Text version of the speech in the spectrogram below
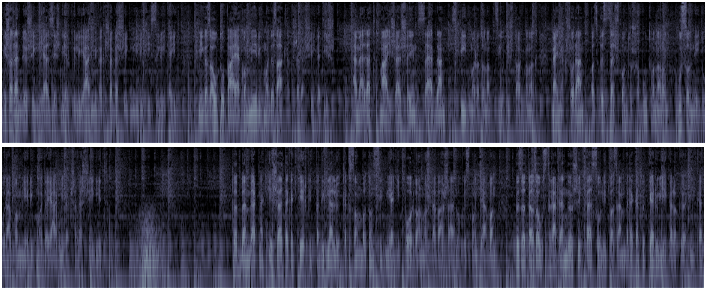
és a rendőrségi jelzés nélküli járművek sebességmérő készülékeit, míg az autópályákon mérik majd az átlagsebességet is. Emellett május 1-én szerdán Speed Marathon akciót is tartanak, melynek során az összes fontosabb útvonalon 24 órában mérik majd a járművek sebességét. Több embert megkéseltek, egy férfit pedig lelőttek szombaton Sydney egyik forgalmas bevásárlóközpontjában. Közölte az ausztrál rendőrség felszólítva az embereket, hogy kerüljék el a környéket.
